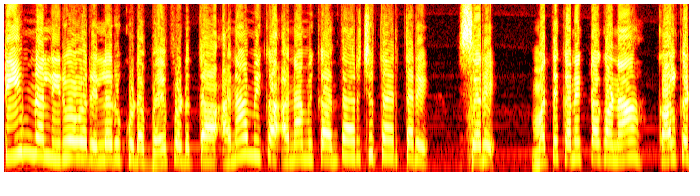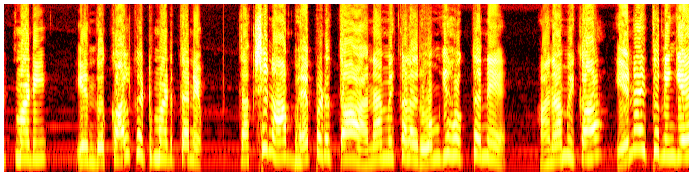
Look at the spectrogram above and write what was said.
ಟೀಮ್ನಲ್ಲಿ ಇರುವವರೆಲ್ಲರೂ ಕೂಡ ಭಯಪಡುತ್ತಾ ಅನಾಮಿಕ ಅನಾಮಿಕ ಅಂತ ಹರಚುತ್ತಾ ಇರ್ತಾರೆ. ಸರಿ, ಮತ್ತೆ ಕನೆಕ್ಟ್ ಆಗೋಣ. ಕಾಲ್ ಕಟ್ ಮಾಡಿ ಎಂದು ಕಾಲ್ ಕಟ್ ಮಾಡ್ತಾನೆ. ತಕ್ಷಣ ಭಯಪಡುತ್ತಾ ಅನಾಮಿಕಳ ರೂಮ್ಗೆ ಹೋಗ್ತಾನೆ. ಅನಾಮಿಕಾ, ಏನಾಯ್ತು ನಿಂಗೆ?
